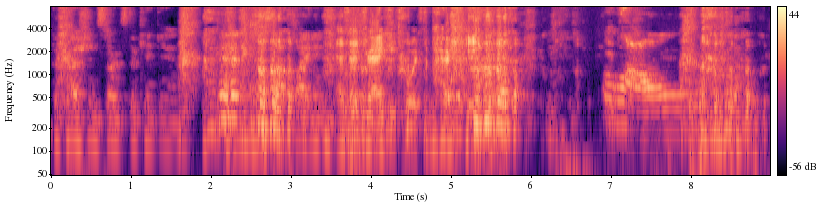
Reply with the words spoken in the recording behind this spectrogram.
Depression starts to kick in. Stop fighting. As I drag you towards the party.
